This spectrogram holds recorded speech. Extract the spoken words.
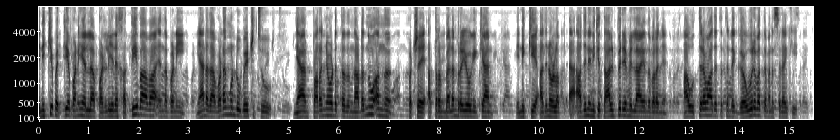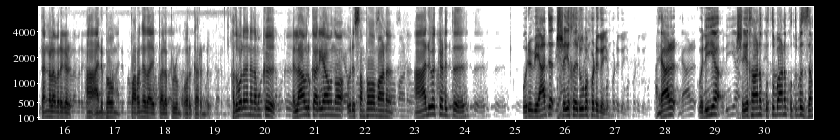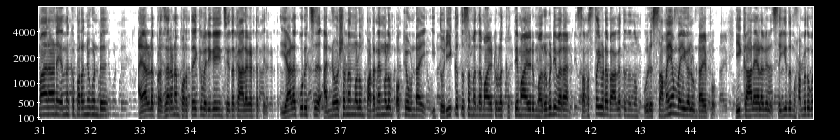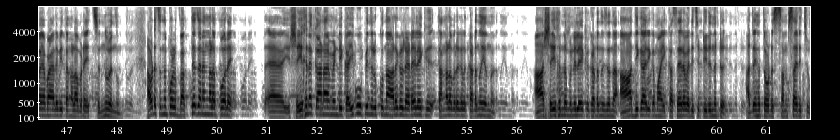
എനിക്ക് പറ്റിയ പണിയല്ല പള്ളിയിലെ ഹത്തീബാവ എന്ന പണി ഞാനത് അവിടം കൊണ്ട് ഉപേക്ഷിച്ചു. ഞാൻ പറഞ്ഞുകൊടുത്തത് നടന്നു അന്ന് പക്ഷേ അത്ര ബലം പ്രയോഗിക്കാൻ എനിക്ക് അതിനുള്ള അതിനെനിക്ക് താല്പര്യമില്ല എന്ന് പറഞ്ഞ് ആ ഉത്തരവാദിത്തത്തിന്റെ ഗൗരവത്തെ മനസ്സിലാക്കി തങ്ങളവറുകൾ ആ അനുഭവം പറഞ്ഞതായി പലപ്പോഴും ഓർക്കാറുണ്ട്. അതുപോലെ തന്നെ നമുക്ക് എല്ലാവർക്കും അറിയാവുന്ന ഒരു സംഭവമാണ് ആലുവക്കടുത്ത് ഒരു വ്യാജ ഷെയ്ഖ് രൂപപ്പെടുകയും അയാൾ വലിയ ഷെയ്ഖാണ് കുത്തുബാണ് കുത്തുബ് സമാനാണ് എന്നൊക്കെ പറഞ്ഞുകൊണ്ട് അയാളുടെ പ്രചരണം പുറത്തേക്ക് വരികയും ചെയ്ത കാലഘട്ടത്തിൽ ഇയാളെക്കുറിച്ച് അന്വേഷണങ്ങളും പഠനങ്ങളും ഒക്കെ ഉണ്ടായി ഈ തൊരീക്കത്ത് സംബന്ധമായിട്ടുള്ള കൃത്യമായ ഒരു മറുപടി വരാൻ സമസ്തയുടെ ഭാഗത്തു നിന്നും ഒരു സമയം വൈകൽ ഉണ്ടായപ്പോൾ ഈ കാലയളവിൽ സയ്യിദ് മുഹമ്മദ് കോയബ അലവി തങ്ങൾ അവിടെ ചെന്നുവെന്നും അവിടെ ചെന്നപ്പോൾ ഭക്തജനങ്ങളെ പോലെ ഷെയ്ഖിനെ കാണാൻ വേണ്ടി കൈകൂപ്പി നിൽക്കുന്ന ആളുകളുടെ ഇടയിലേക്ക് തങ്ങളവറുകൾ കടന്നു എന്ന് ആ ഷെയ്ഖിന്റെ മുന്നിലേക്ക് കടന്നു ചെന്ന് ആധികാരികമായി കസേര വലിച്ചിട്ടിരുന്നിട്ട് അദ്ദേഹത്തോട് സംസാരിച്ചു.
